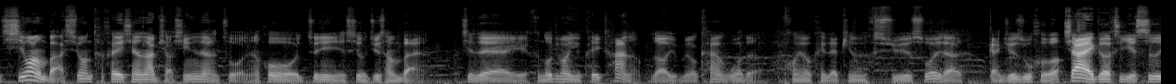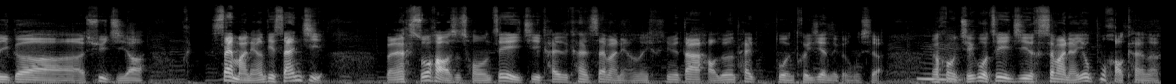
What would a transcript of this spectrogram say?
希望吧，希望他可以像蜡笔小新那样做。然后最近也是有剧场版，现在很多地方也可以看了，不知道有没有看过的朋友可以在评论区说一下感觉如何。下一个也是一个续集啊，《赛马娘》第三季。本来说好是从这一季开始看赛马娘的，因为大家好多人太多人推荐这个东西了。然后结果这一季赛马娘又不好看了，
